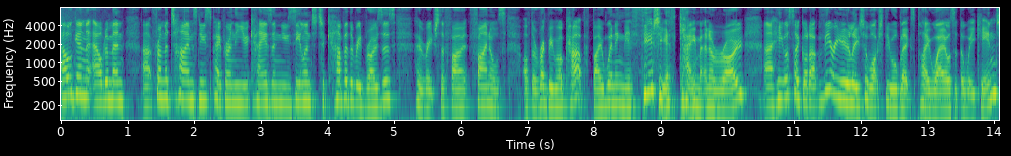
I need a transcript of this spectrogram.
Elgin Alderman uh, from the Times newspaper in the UK is in New Zealand to cover the Red Roses, who reached the fi- finals of the Rugby World Cup by winning their 30th game in a row. Uh, he also got up very early to watch the All Blacks play Wales at the weekend.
